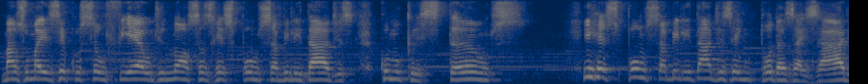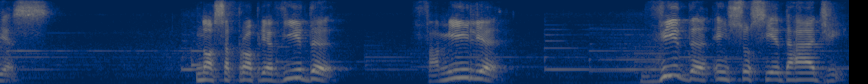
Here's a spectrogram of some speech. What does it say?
mas uma execução fiel de nossas responsabilidades como cristãos e responsabilidades em todas as áreas. Nossa própria vida, família, vida em sociedade,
